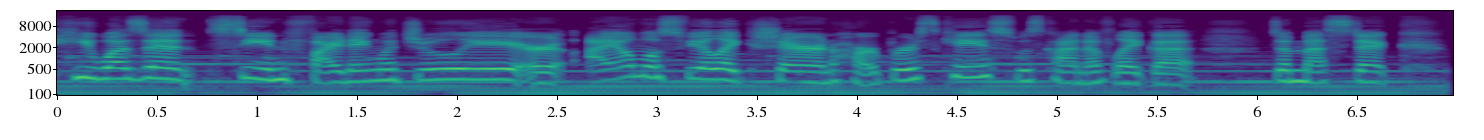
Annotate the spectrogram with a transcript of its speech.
he wasn't seen fighting with Julie. Or I almost feel like Sharon Harper's case was kind of like a domestic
